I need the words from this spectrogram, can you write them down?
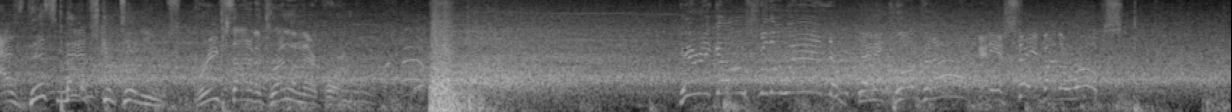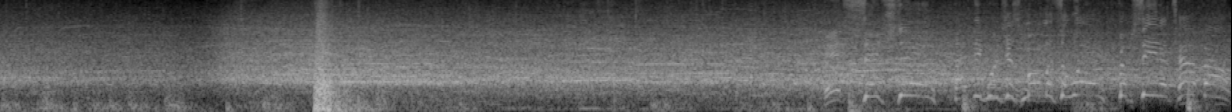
as this match continues. Brief sign of adrenaline there for him. Here he goes for the win. Then he closes it out. And he is saved by the ropes. Tap out.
